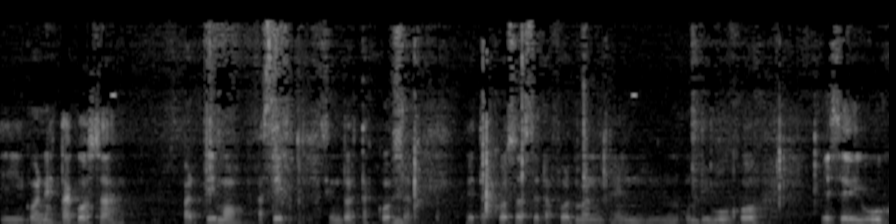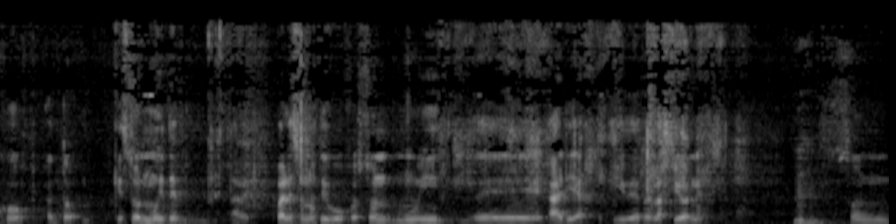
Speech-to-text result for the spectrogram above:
y con esta cosa partimos así, haciendo estas cosas. Estas cosas se transforman en un dibujo, ese dibujo, que son muy de... A ver, ¿cuáles son los dibujos? Son muy de áreas y de relaciones. Son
